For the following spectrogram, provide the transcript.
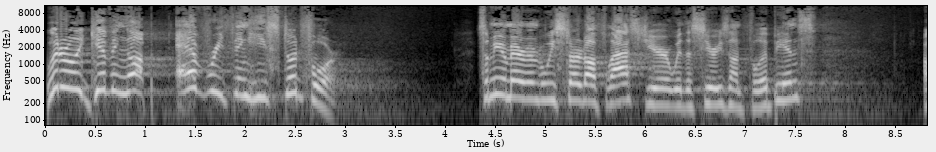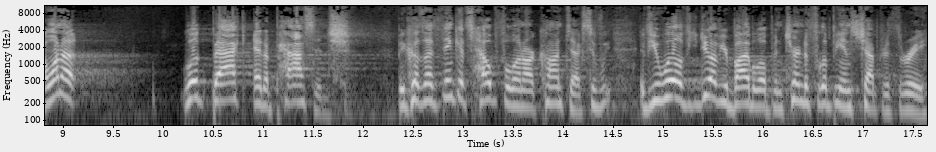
Literally giving up everything he stood for. Some of you may remember we started off last year with a series on Philippians. I want to look back at a passage because I think it's helpful in our context. If, we, if you will, if you do have your Bible open, turn to Philippians chapter 3.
